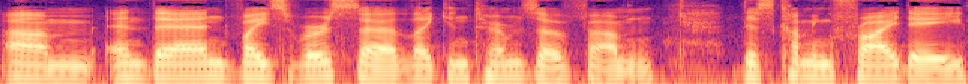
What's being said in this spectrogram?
um, and then vice versa. Like in terms of um, this coming Friday,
